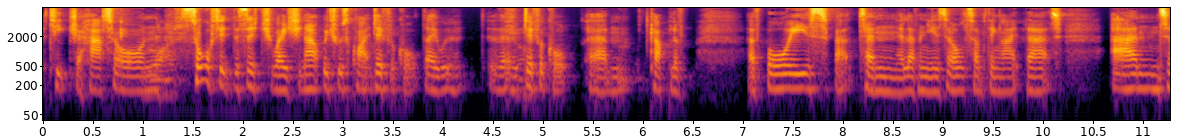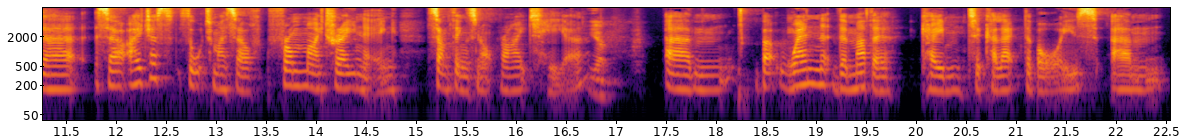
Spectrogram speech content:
teacher hat on, right. sorted the situation out, which was quite difficult. They were the sure. difficult um, couple of of boys, about 10, 11 years old, something like that. And uh, so I just thought to myself, from my training, something's not right here. Yeah. Um, but when the mother came to collect the boys, um,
